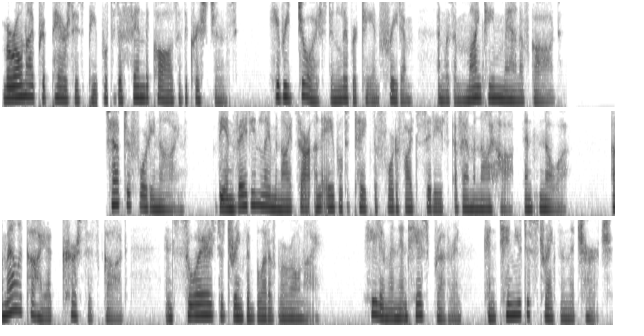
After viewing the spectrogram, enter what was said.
Moroni prepares his people to defend the cause of the Christians. He rejoiced in liberty and freedom and was a mighty man of God. Chapter 49 The invading Lamanites are unable to take the fortified cities of Ammonihah and Noah. Amalickiah curses God and swears to drink the blood of Moroni. Helaman and his brethren continue to strengthen the church.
